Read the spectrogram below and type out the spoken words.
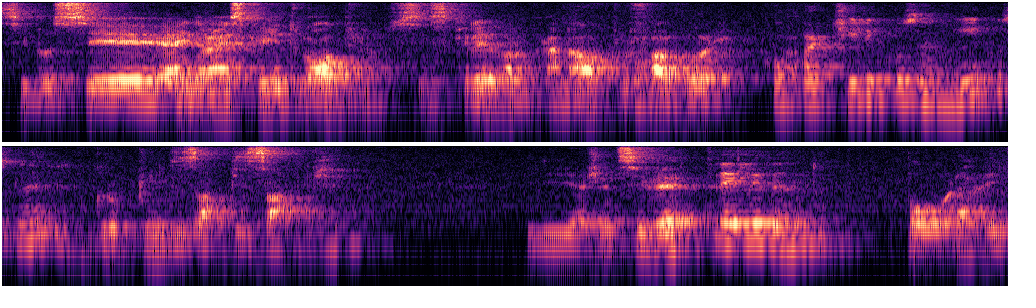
Se você ainda não é inscrito, óbvio, se inscreva no canal, por favor. Compartilhe com os amigos, né? Grupinho de zap zap. E a gente se vê. Trailerando. Por aí.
